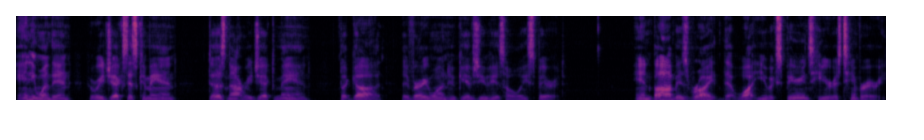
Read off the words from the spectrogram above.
Anyone, then, who rejects this command does not reject man, but God, the very one who gives you his Holy Spirit. And Bob is right that what you experience here is temporary.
